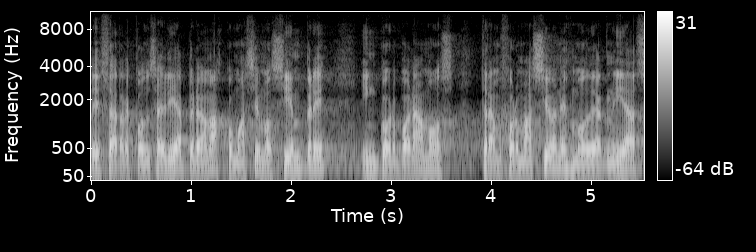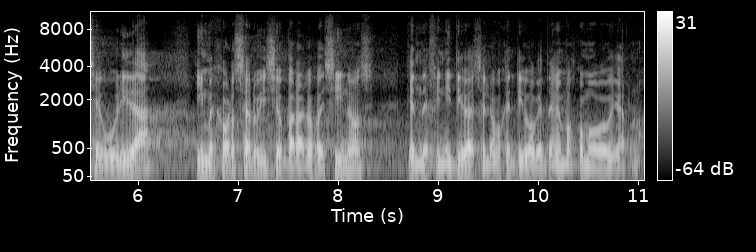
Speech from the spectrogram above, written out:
de esa responsabilidad, pero además, como hacemos siempre, incorporamos transformaciones, modernidad, seguridad y mejor servicio para los vecinos, que en definitiva es el objetivo que tenemos como gobierno.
